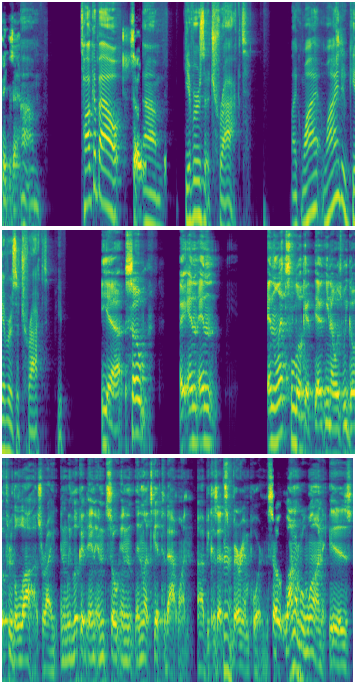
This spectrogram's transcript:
exactly. um, talk about so um, givers attract. Like why why do givers attract yeah. So, and and and let's look at, at, you know as we go through the laws, right? And we look at and and so and and let's get to that one uh, because that's sure. very important. So, law number one is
